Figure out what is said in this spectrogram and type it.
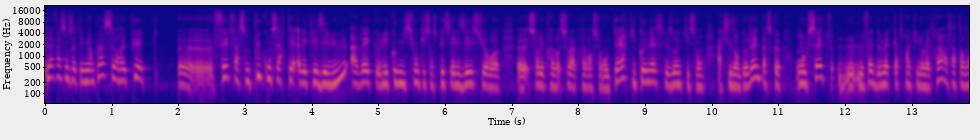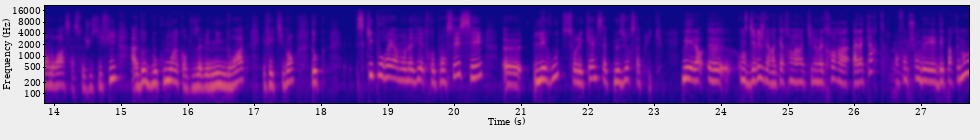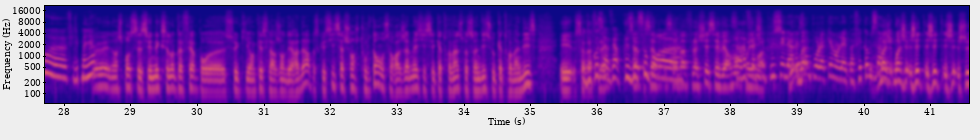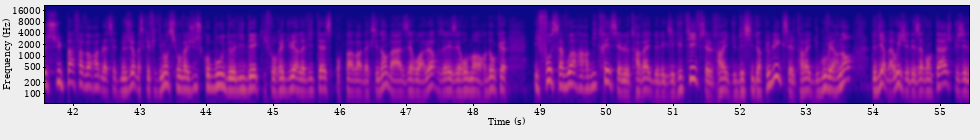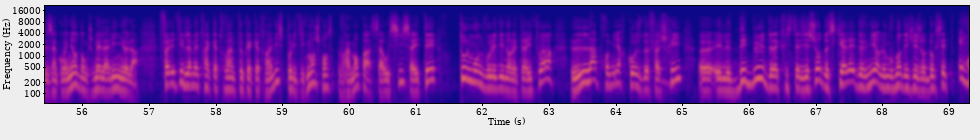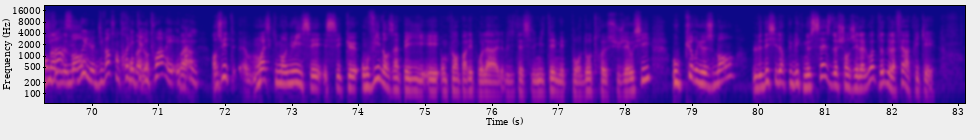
la façon dont ça a été mis en place, ça aurait pu être euh, fait de façon plus concertée avec les élus, avec les commissions qui sont spécialisées sur, euh, les sur la prévention routière, qui connaissent les zones qui sont accidentogènes, parce qu'on le sait, le, fait de mettre 80 km/h, à certains endroits, ça se justifie, à d'autres beaucoup moins. Quand vous avez une ligne droite, effectivement. Donc, ce qui pourrait, à mon avis, être pensé, c'est euh, les routes sur lesquelles cette mesure s'applique. Mais alors, euh, on se dirige vers un 80 km/h à, la carte, en fonction des départements, euh, Philippe Manière Oui, non, je pense que c'est une excellente affaire pour euh, ceux qui encaissent l'argent des radars, parce que si ça change tout le temps, on ne saura jamais si c'est 80, 70 ou 90. Et, ça du coup, ça va faire plus de sous ça, pour. Ça, va flasher sévèrement, croyez-moi. C'est la raison pour laquelle on ne l'avait pas fait comme ça. Moi, moi je ne suis pas favorable à cette mesure, parce qu'effectivement, si on va jusqu'au bout de l'idée qu'il faut réduire la vitesse pour ne pas avoir d'accident, bah, à zéro à l'heure, vous avez zéro mort. Donc, il faut savoir arbitrer. C'est le travail de l'exécutif, c'est le travail du décideur public, c'est le travail du gouvernant de dire bah oui, j'ai des avantages, puis j'ai des inconvénients, donc je mets la ligne là. Fallait-il la mettre à 80 plutôt qu'à 90 Politiquement, je pense vraiment pas. Ça aussi, ça a été tout le monde vous l'a dit dans les territoires, la première cause de fâcherie euh, et le début de la cristallisation de ce qui allait devenir le mouvement des Gilets jaunes. Donc c'est probablement... Divorce, oui, le divorce entre les territoires et, Paris. Ensuite, euh, moi, ce qui m'ennuie, c'est qu'on vit dans un pays, et on peut en parler pour la vitesse limitée, mais pour d'autres sujets aussi, où curieusement, le décideur public ne cesse de changer la loi plutôt que de la faire appliquer.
